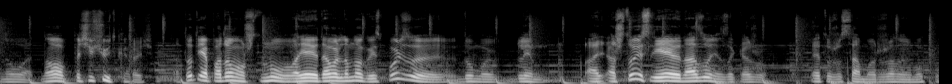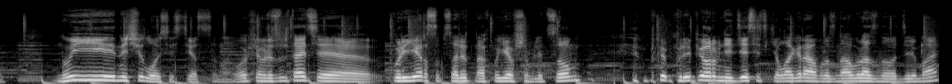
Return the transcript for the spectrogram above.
Ну вот. Но по чуть-чуть, короче. А тут я подумал, что, ну, я ее довольно много использую. Думаю, блин, а, а что, если я ее на Озоне закажу? Эту же самую ржаную муку. Ну и началось, естественно. В общем, в результате курьер с абсолютно охуевшим лицом припер мне 10 килограмм разнообразного дерьма.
